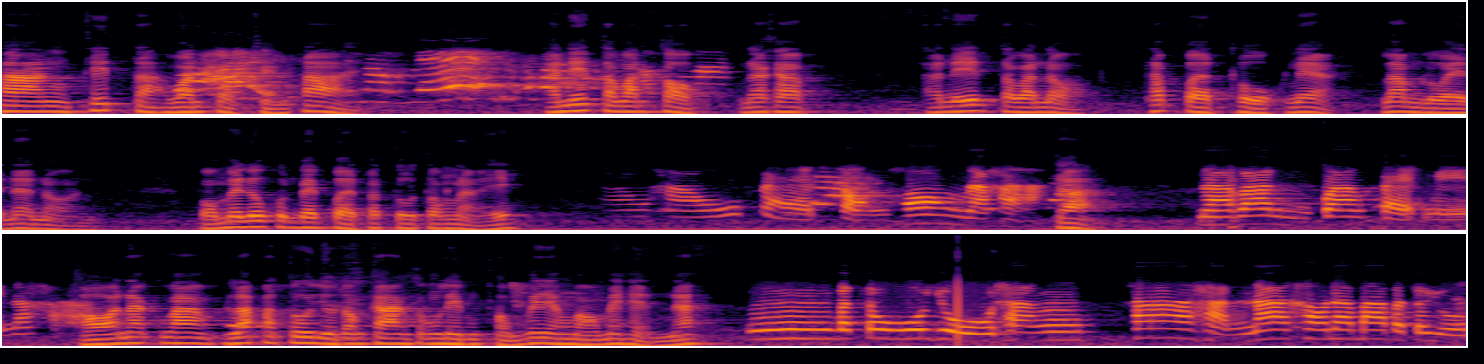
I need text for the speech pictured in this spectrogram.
ทางทิศตะวันตกเฉียงใต้ อันนี้ตะวันตกนะครับ อันนี้ตะวันออก ถ้าเปิดถูกเนี่ยร่ำรวยแน่นอน ผมไม่รู้คุณไปเปิดประตูตรงไหนเฮาเฮาแปดสองห้องนะคะจ้ะหน้าบ้านกว้างแปดเมตรนะคะ อ๋อนักว่างแล้วประตูอยู่ตรงกลางตรงริม ผมก็ยังมองไม่เห็นนะ อืมประตูอยู่ทางถ้าหันหน้าเข้าหน้าบ้านประตูอยู่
